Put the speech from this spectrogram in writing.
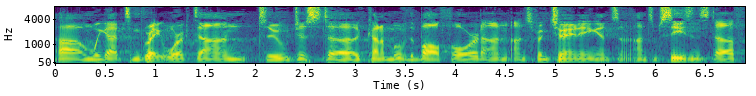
Um, we got some great work done to just uh, kind of move the ball forward on, on spring training and some, on some season stuff.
